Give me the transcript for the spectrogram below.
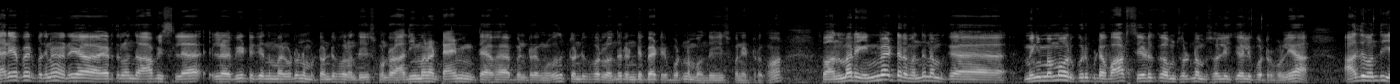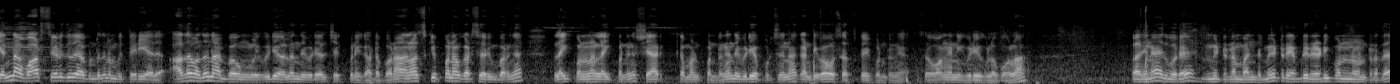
நிறைய பேர் பார்த்தீங்கன்னா நிறைய இடத்துல வந்து ஆஃபீஸில் இல்லை வீட்டுக்கு இந்த மாதிரி கூட நம்ம டுவெண்ட்டி ஃபோர் வந்து யூஸ் பண்ணுறோம் அதிகமான டைமிங் தேவை அப்படின்றவங்க வந்து டுவெண்ட்டி ஃபோரில் வந்து ரெண்டு பேட்டரி போட்டு நம்ம வந்து யூஸ் பண்ணிகிட்ருக்கோம் ஸோ அந்த மாதிரி இன்வெர்ட்டர் வந்து நமக்கு மினிமமாக ஒரு குறிப்பிட்ட வாட்ஸ் எடுக்கும் அப்படின்னு சொல்லிட்டு நம்ம சொல்லி கேள்விப்பட்டிருப்போம் இல்லையா? அது வந்து என்ன வாட்ஸ் எடுக்குது அப்படின்றது நமக்கு தெரியாது. அதை வந்து நான் இப்போ உங்களுக்கு வீடியோவில் இந்த வீடியோவில் செக் பண்ணி காட்ட போகிறேன் அதனால் ஸ்கிப் பண்ணாமல் கடைசி வரைக்கும் பாருங்கள் லைக் பண்ணலாம் லைக் பண்ணுங்கள் ஷேர் கமெண்ட் பண்ணுறேங்க இந்த வீடியோ பிடிச்சதுன்னா கண்டிப்பாக ஒரு சப்ஸ்கிரைப் பண்ணுறேங்க ஸோ வாங்க இன்றைக்கி வீடியோக்குள்ளே போகலாம். பார்த்தீங்கன்னா இது ஒரு மீட்டர் நம்ம இந்த மீட்டர் எப்படி ரெடி பண்ணணுன்றதை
